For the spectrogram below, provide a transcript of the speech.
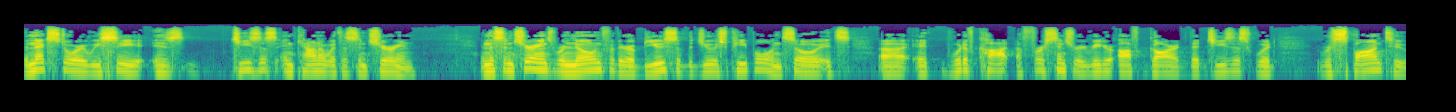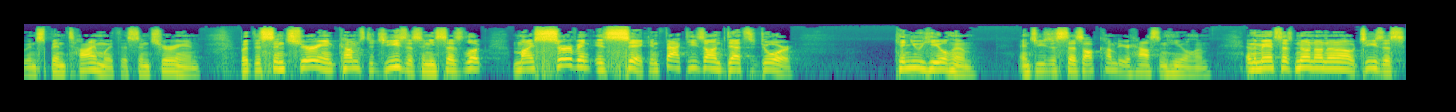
The next story we see is Jesus' encounter with a centurion. And the centurions were known for their abuse of the Jewish people, and so it's, uh, it would have caught a first century reader off guard that Jesus would respond to and spend time with the centurion. But the centurion comes to Jesus and he says, Look, my servant is sick. In fact, he's on death's door. Can you heal him? And Jesus says, I'll come to your house and heal him. And the man says, No, no, no, no, Jesus,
